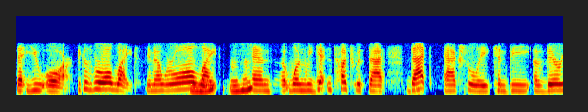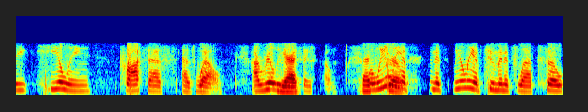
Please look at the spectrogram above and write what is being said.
that you are, because we're all light. You know, we're all Mhm. light. Mhm. And uh, when we get in touch with that, that actually can be a very healing process as well. I really, Yes. really think so. That's well, we true. only have minutes. We only have two minutes left, so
